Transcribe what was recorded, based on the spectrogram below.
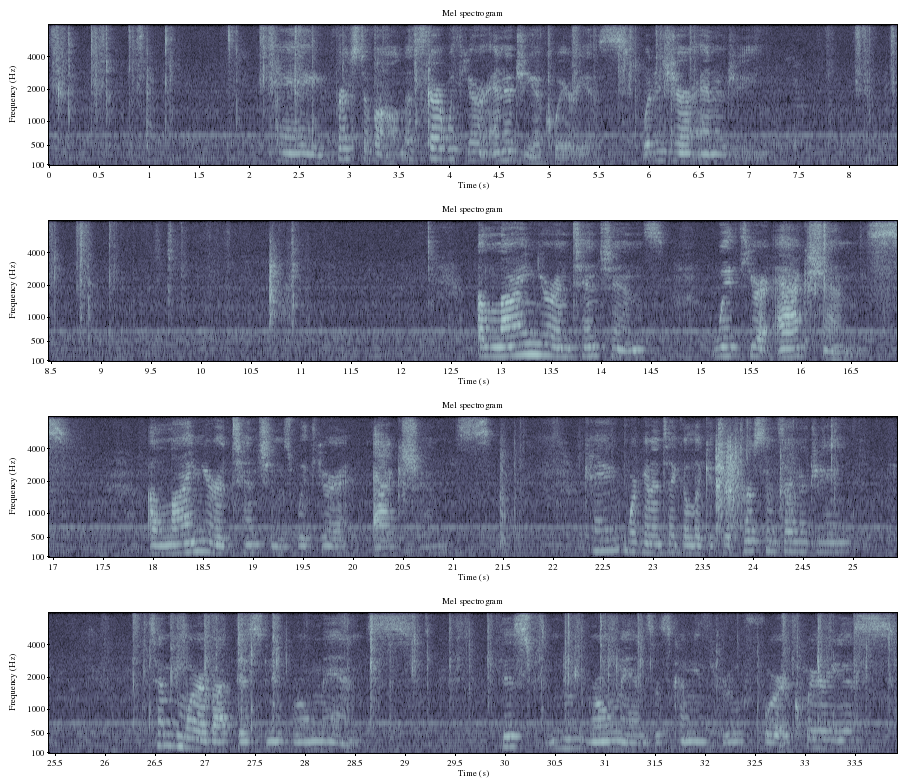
Okay, first of all, let's start with your energy, Aquarius. What is your energy? Align your intentions with your actions align your attentions with your actions. Okay, we're going to take a look at your person's energy. Tell me more about this new romance. This new romance is coming through for Aquarius.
